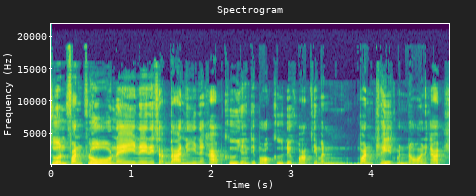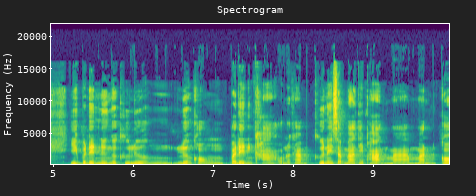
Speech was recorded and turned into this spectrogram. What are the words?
ส่วนฟันฟลอในในในสัปดาห์นี้นะครับ คืออย่างที่บอกคือด้วยความที่มันวันเทรดมันน้อยนะครับ อีกประเด็นหนึ่งก็คือเรื่องเรื่องของประเด็นข่าวนะครับ คือในสัปดาห์ที่ผ่านมามันก็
